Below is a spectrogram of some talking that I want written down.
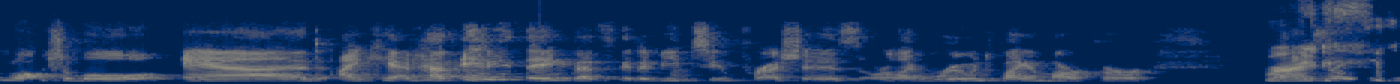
washable, and I can't have anything that's going to be too precious or like ruined by a marker. Right. So it's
